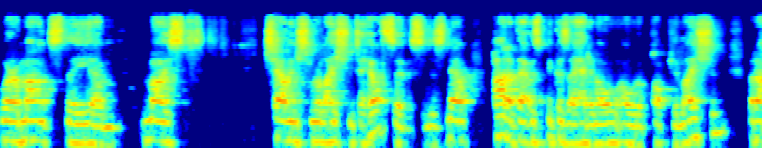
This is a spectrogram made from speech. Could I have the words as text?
were amongst the um, most challenged in relation to health services. Now, part of that was because they had an old, older population, but a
